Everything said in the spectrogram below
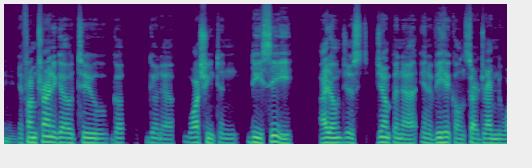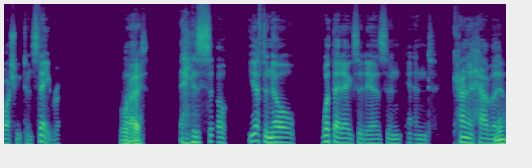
Mm-hmm. If I'm trying to go to go go to Washington DC, I don't just jump in a in a vehicle and start driving to Washington State, right? Right. And so you have to know what that exit is and and kind of have a yeah.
